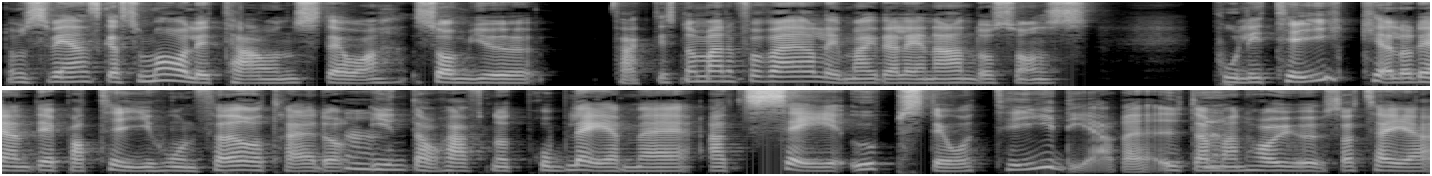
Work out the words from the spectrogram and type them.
de svenska Somalitowns då, som ju faktiskt om man får vara ärlig, Magdalena Anderssons politik eller den, det parti hon företräder mm. inte har haft något problem med att se uppstå tidigare utan mm. man har ju så att säga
